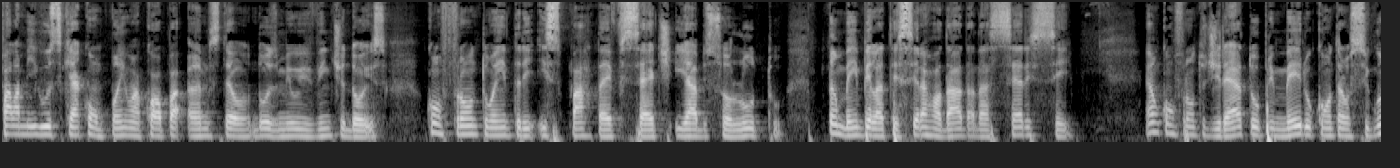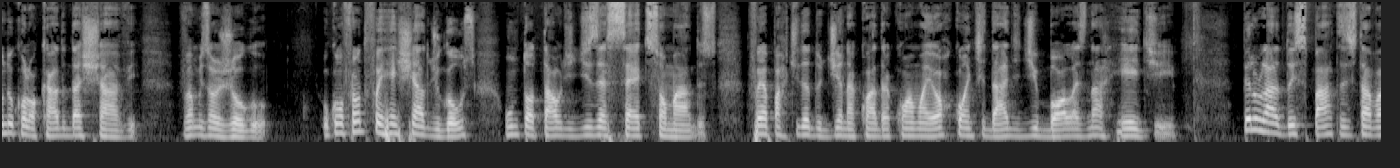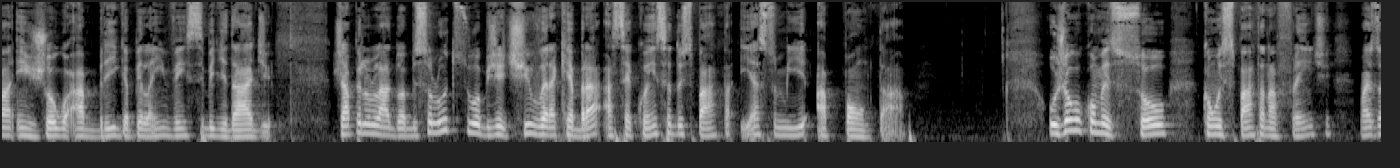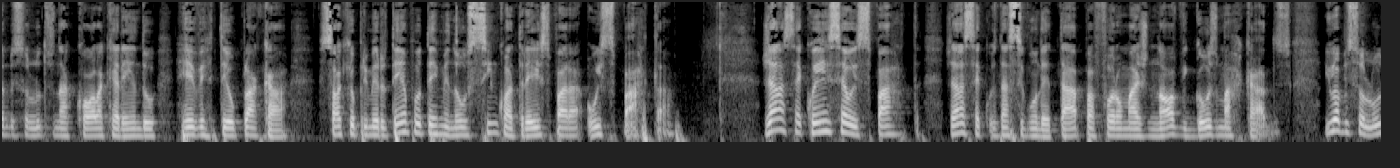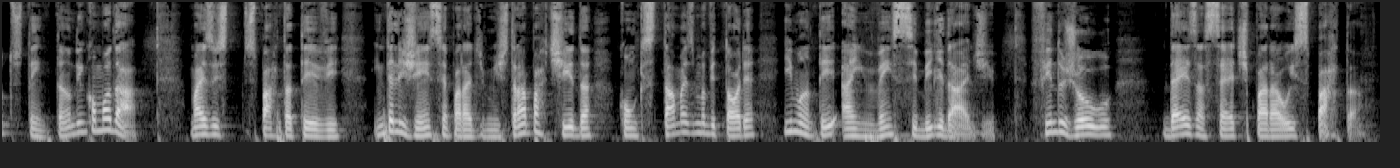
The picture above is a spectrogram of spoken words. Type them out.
Fala amigos que acompanham a Copa Amstel 2022. Confronto entre Sparta F7 e Absoluto, também pela terceira rodada da Série C. É um confronto direto, o primeiro contra o segundo colocado da chave. Vamos ao jogo. O confronto foi recheado de gols, um total de 17 somados. Foi a partida do dia na quadra com a maior quantidade de bolas na rede. Pelo lado do Spartas estava em jogo a briga pela invencibilidade. Já pelo lado do Absolutos, o objetivo era quebrar a sequência do Sparta e assumir a ponta. O jogo começou com o Sparta na frente, mas os absolutos na cola querendo reverter o placar. Só que o primeiro tempo terminou 5 a 3 para o Sparta. Já na sequência, o Sparta, já na, sequ... na segunda etapa, foram mais nove gols marcados e o Absolutos tentando incomodar. Mas o Sparta teve inteligência para administrar a partida, conquistar mais uma vitória e manter a invencibilidade. Fim do jogo, 10 a 7 para o Sparta.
